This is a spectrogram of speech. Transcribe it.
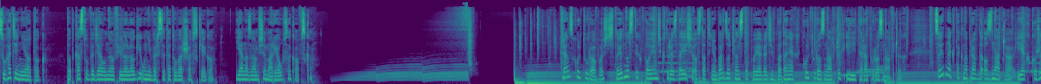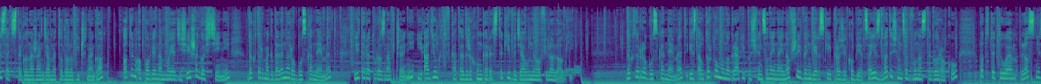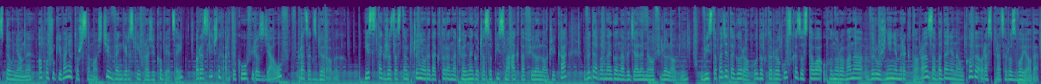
Słuchacie Nieotok, podcastu Wydziału Neofilologii Uniwersytetu Warszawskiego. Ja nazywam się Maria Usakowska. Transkulturowość to jedno z tych pojęć, które zdaje się ostatnio bardzo często pojawiać w badaniach kulturoznawczych i literaturoznawczych. Co jednak tak naprawdę oznacza i jak korzystać z tego narzędzia metodologicznego? O tym opowie nam moja dzisiejsza gościni, dr Magdalena Roguska-Nemeth, literaturoznawczyni i adiunkt w Katedrze Hungarystyki Wydziału Neofilologii. Dr Roguska Nemeth jest autorką monografii poświęconej najnowszej węgierskiej prozie kobiecej z 2012 roku pod tytułem Los niespełniony o poszukiwaniu tożsamości w węgierskiej prozie kobiecej oraz licznych artykułów i rozdziałów w pracach zbiorowych. Jest także zastępczynią redaktora naczelnego czasopisma Acta Philologica, wydawanego na Wydziale Neofilologii. W listopadzie tego roku dr Roguska została uhonorowana wyróżnieniem rektora za badania naukowe oraz prace rozwojowe.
